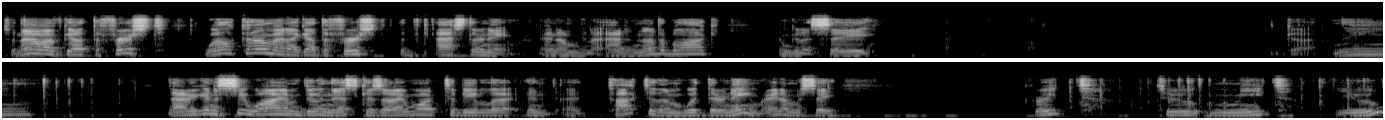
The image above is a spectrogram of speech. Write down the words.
So now I've got the first welcome and I got the first ask their name. And I'm going to add another block. I'm going to say got name. Now you're going to see why I'm doing this because I want to be able to uh, talk to them with their name right? I'm going to say great to meet you.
